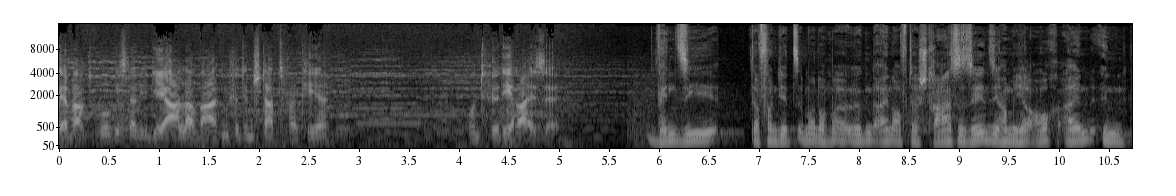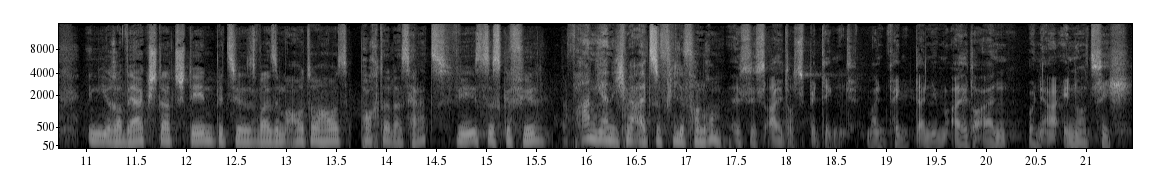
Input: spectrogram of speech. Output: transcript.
Der Wartburg ist ein idealer Wagen für den Stadtverkehr und für die Reise. Wenn Sie davon jetzt immer noch mal irgendeinen auf der Straße sehen, Sie haben ja auch einen in, in Ihrer Werkstatt stehen, beziehungsweise im Autohaus. Pocht da das Herz? Wie ist das Gefühl? Da fahren ja nicht mehr allzu viele von rum. Es ist altersbedingt. Man fängt dann im Alter an und erinnert sich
